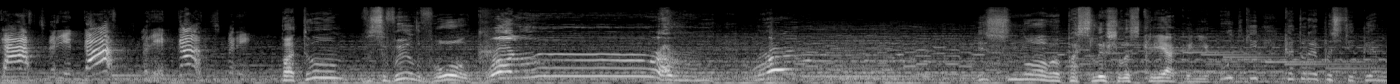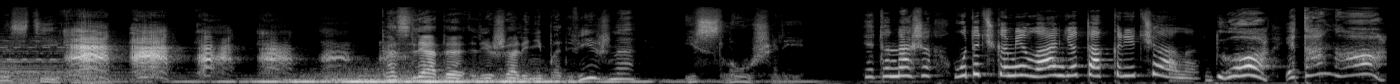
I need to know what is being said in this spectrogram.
Гаспери, Гаспери, Гаспери! Потом взвыл волк. И снова послышалось кряканье утки, которое постепенно стихло. Козлята лежали неподвижно и слушали. Это наша уточка Миланья так кричала. Да, это она.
